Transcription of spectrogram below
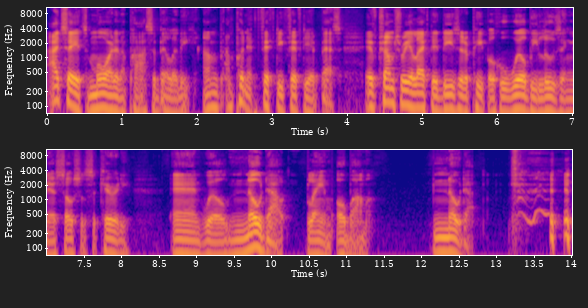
I'd say it's more than a possibility. I'm, I'm putting it 50 50 at best. If Trump's reelected, these are the people who will be losing their Social Security and will no doubt blame Obama. No doubt.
